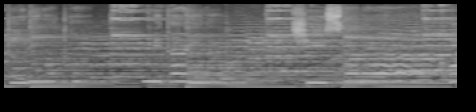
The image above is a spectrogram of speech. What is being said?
独り言みたいに小さな声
